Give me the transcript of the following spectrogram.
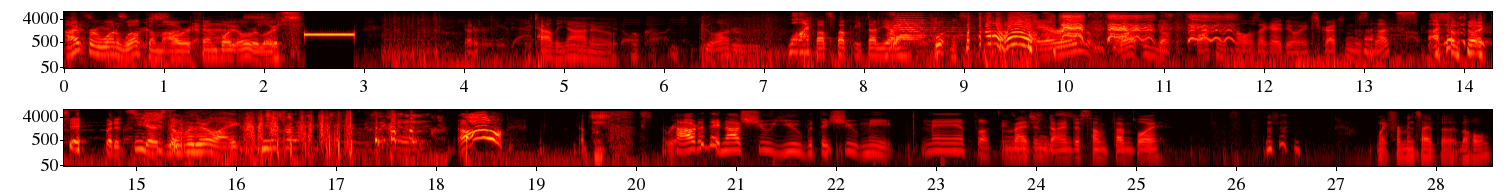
I, for one, welcome our sucking femboy ass. overlords. Got her. Italiano. Got her. What? Pop, pop, Italiano. Aaron, what in the fucking hell is that guy doing? Scratching his nuts? I have no idea, but it scared me. He's scared just me. over there like. Oh! How did they not shoot you, but they shoot me? Man, fuck these Imagine bitches. dying to some femboy. Wait, from inside the the hole.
